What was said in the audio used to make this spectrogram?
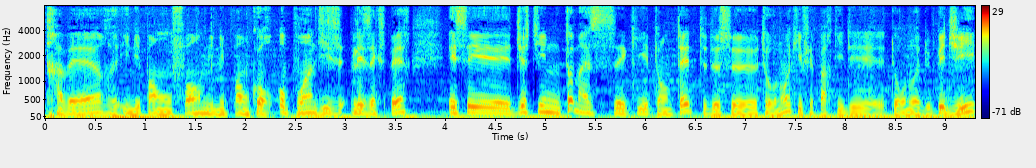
travers. Il n'est pas en forme, il n'est pas encore au point, disent les experts. Et c'est Justin Thomas qui est en tête de ce tournoi, qui fait partie des tournois du PGI.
